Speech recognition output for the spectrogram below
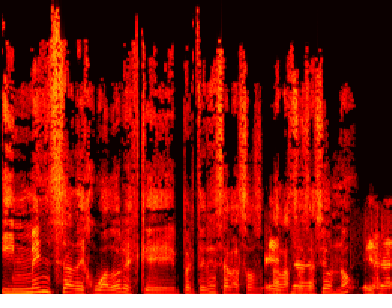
inmensa de jugadores que pertenecen a la, aso- a la asociación, ¿no? esa-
